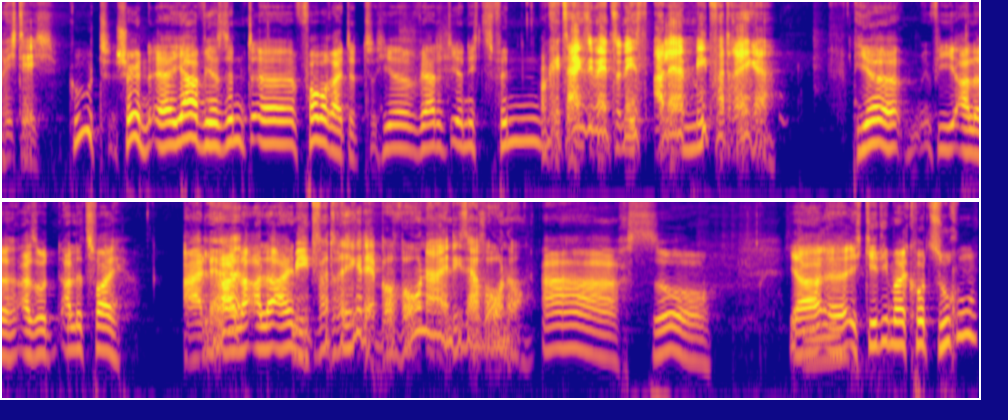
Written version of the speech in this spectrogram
Richtig. Gut, schön. Äh, ja, wir sind äh, vorbereitet. Hier werdet ihr nichts finden. Okay, zeigen Sie mir zunächst alle Mietverträge. Hier, wie alle, also alle zwei. Alle, Alle, alle ein. Mietverträge der Bewohner in dieser Wohnung. Ach, so. Ja, äh, ich gehe die mal kurz suchen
